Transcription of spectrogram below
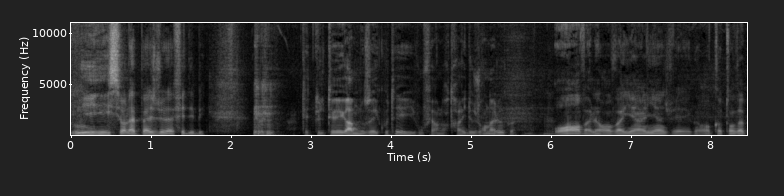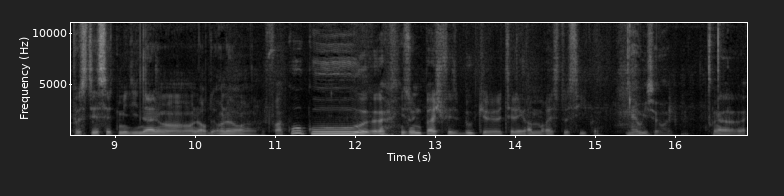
Ni sur la page de la FEDB. Peut-être que le Télégramme nous a écoutés, ils vont faire leur travail de journaleux. Quoi. Bon, on va leur envoyer un lien. Je vais, quand on va poster cette midinale, on, leur, on leur, fera coucou. Euh, ils ont une page Facebook euh, Télégramme Brest aussi. Quoi. Eh oui, c'est vrai. ouais.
